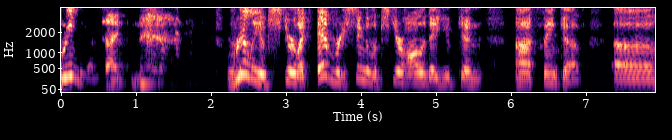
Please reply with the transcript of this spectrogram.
really, website. really obscure, like every single obscure holiday you can uh, think of. Uh,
